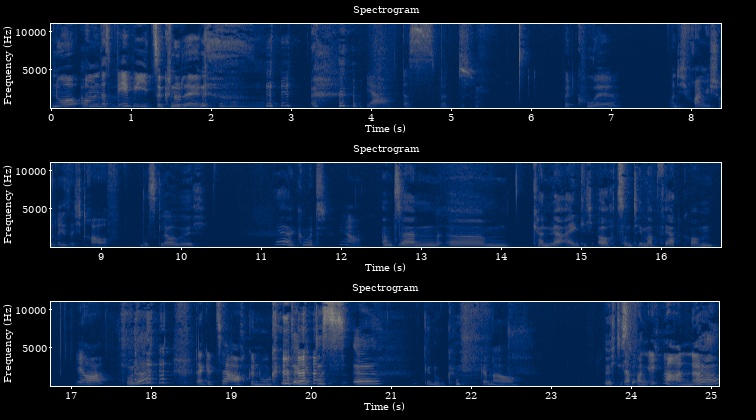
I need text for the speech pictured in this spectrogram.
nur um oh. das Baby zu knuddeln. ja, das wird, wird cool. Und ich freue mich schon riesig drauf. Das glaube ich. Ja, gut. Ja. Und dann ähm, können wir eigentlich auch zum Thema Pferd kommen. Ja. Oder? da gibt es ja auch genug. da gibt es äh, genug. Genau. Möchtest da fange ich mal an, ne? Ja.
